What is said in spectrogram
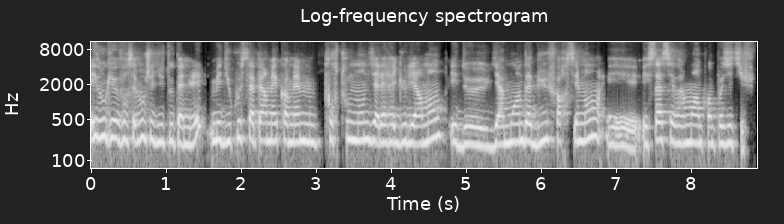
Et donc, euh, forcément, j'ai dû tout annuler. Mais du coup, ça permet quand même pour tout le monde d'y aller régulièrement et de, il y a moins d'abus forcément. Et, et ça, c'est vraiment un point positif.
